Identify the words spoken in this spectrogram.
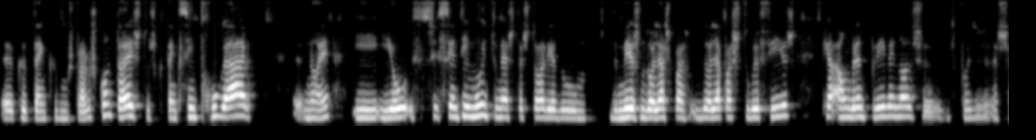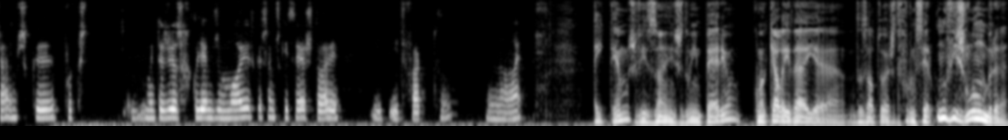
eh, que tem que mostrar os contextos, que tem que se interrogar, eh, não é? E, e eu senti muito nesta história do, de mesmo de olhar, para, de olhar para as fotografias que há, há um grande perigo em nós eh, depois acharmos que, porque muitas vezes recolhemos memórias, que achamos que isso é a história e, e de facto não é. Aí temos visões do Império, com aquela ideia dos autores de fornecer um vislumbre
